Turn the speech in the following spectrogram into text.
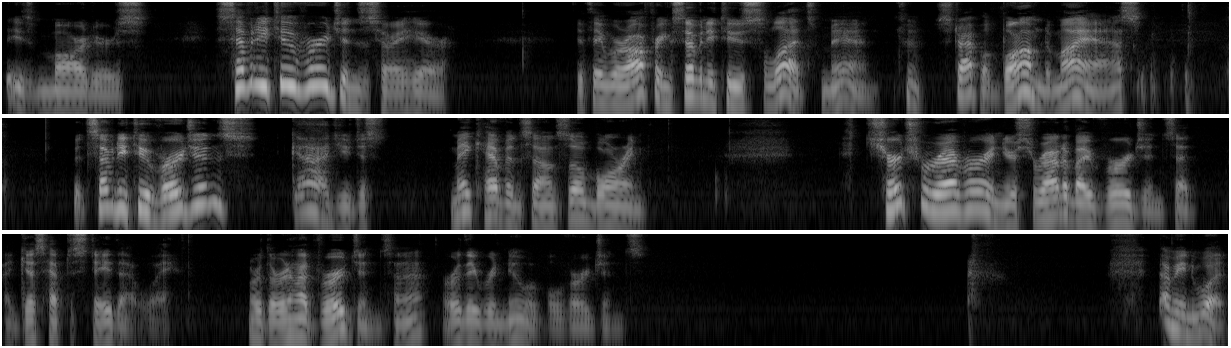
These martyrs. 72 virgins right here. If they were offering 72 sluts, man, hmm, strap a bomb to my ass. But 72 virgins? God, you just make heaven sound so boring. Church forever and you're surrounded by virgins. That I guess have to stay that way. Or they're not virgins, huh? Or are they renewable virgins? I mean, what?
